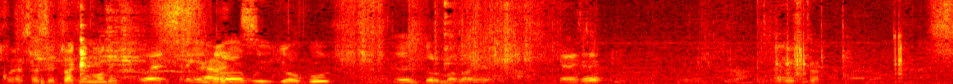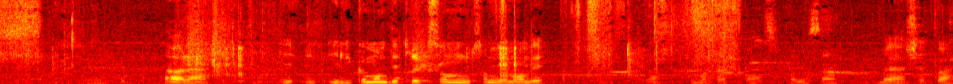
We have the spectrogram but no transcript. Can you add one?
Quoi, ça, c'est toi qui as demandé Ouais, c'est les Ah. yogurt et dolmadaga. Voilà. Il, il- il commande des trucs sans, sans me demander. Comment ça se passe Comme ça. Bah, je sais pas.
